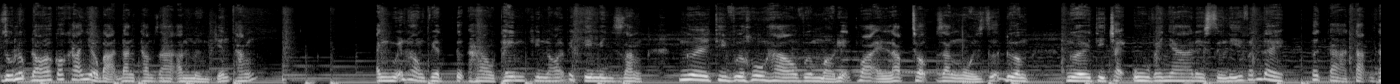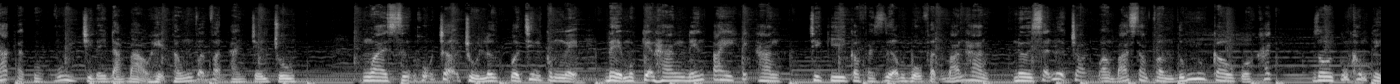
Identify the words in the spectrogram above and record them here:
dù lúc đó có khá nhiều bạn đang tham gia ăn mừng chiến thắng. Anh Nguyễn Hoàng Việt tự hào thêm khi nói về team mình rằng người thì vừa hô hào vừa mở điện thoại laptop ra ngồi giữa đường, người thì chạy u về nhà để xử lý vấn đề, tất cả tạm gác lại cuộc vui chỉ để đảm bảo hệ thống vẫn vận hành trơn tru. Ngoài sự hỗ trợ chủ lực của team công nghệ để một kiện hàng đến tay khách hàng, Tiki còn phải dựa vào bộ phận bán hàng nơi sẽ lựa chọn quảng bá sản phẩm đúng nhu cầu của khách rồi cũng không thể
